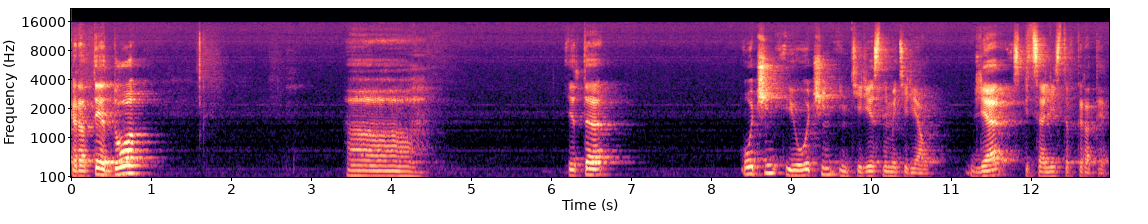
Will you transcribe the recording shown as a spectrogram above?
карате-до э, – это очень и очень интересный материал для специалистов карате.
